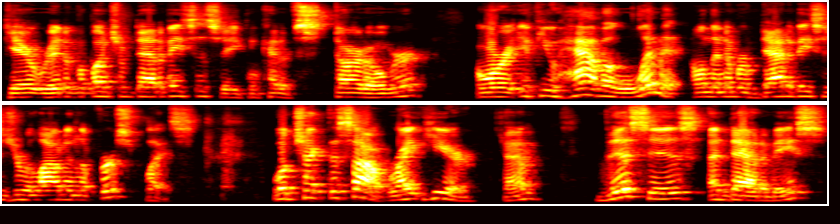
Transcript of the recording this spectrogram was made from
get rid of a bunch of databases so you can kind of start over. Or if you have a limit on the number of databases you're allowed in the first place. Well, check this out right here. Okay. This is a database,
